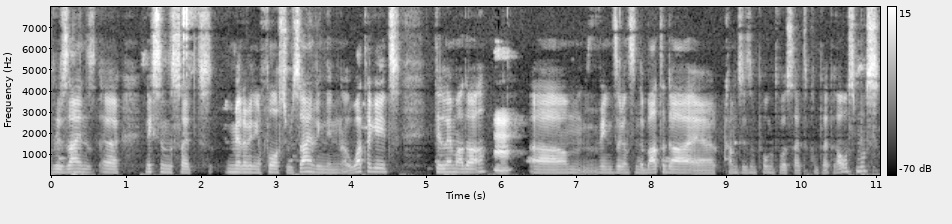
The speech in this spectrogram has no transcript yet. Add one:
resign. Äh, Nixon ist halt mehr oder weniger forced to resign wegen den Watergate-Dilemma da. Mhm ähm, wegen dieser ganzen Debatte da. Er kam zu diesem Punkt, wo es halt komplett raus muss.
